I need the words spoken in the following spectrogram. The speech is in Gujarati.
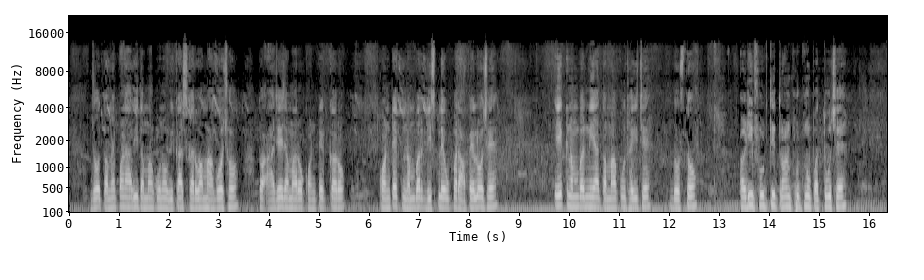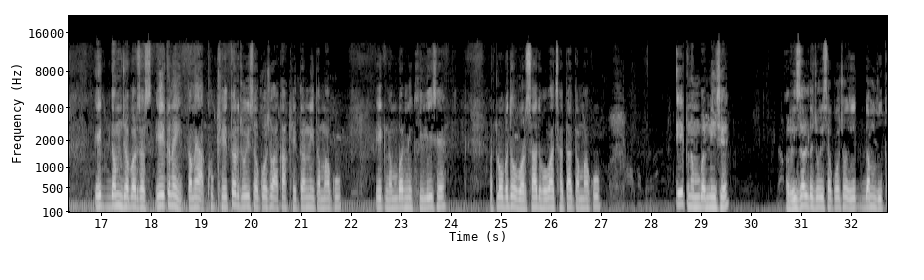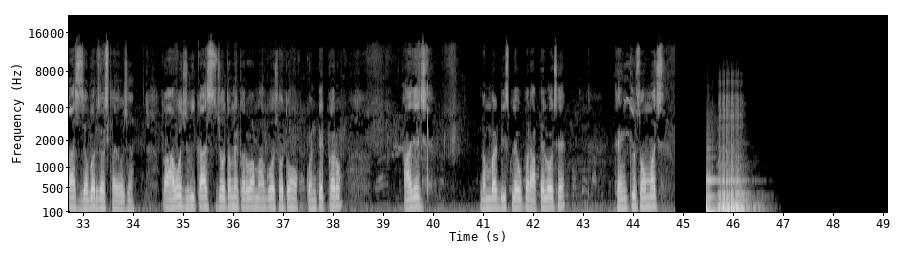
જો તમે પણ આવી તમાકુનો વિકાસ કરવા માંગો છો, તો આજે જ અમારો કોન્ટેક કરો. કોન્ટેક નંબર ડિસ્પ્લે ઉપર આપેલો છે. એક નંબરની આ તમાકુ થઈ છે. દોસ્તો, અઢી ફૂટથી ત્રણ ફૂટનું પત્તું છે. એકદમ જબરજસ્ત. એક નહીં, તમે આખું ખેતર જોઈ શકો છો, આખા ખેતરની તમાકુ. એક નંબરની ખીલી છે. આટલો બધો વરસાદ હોવા છતાં તમાકુ એક નંબરની છે. રિઝલ્ટ જોઈ શકો છો, એકદમ વિકાસ જબરજસ્ત થયો છે. તો આવો જ વિકાસ જો તમે કરવા માગો છો તો કોન્ટેક કરો. આજે જ નંબર ડિસ્પ્લે ઉપર આપેલો છે. Thank you so much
